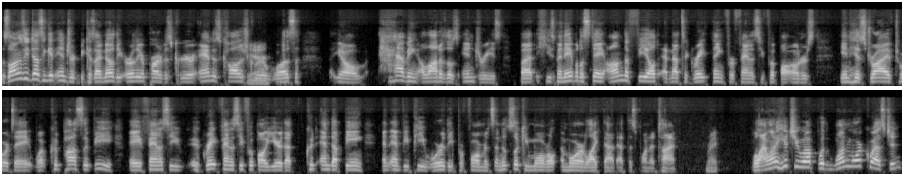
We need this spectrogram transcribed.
As long as he doesn't get injured, because I know the earlier part of his career and his college yeah. career was, you know, having a lot of those injuries, but he's been able to stay on the field, and that's a great thing for fantasy football owners in his drive towards a what could possibly be a fantasy a great fantasy football year that could end up being an MVP worthy performance and it's looking more more like that at this point in time. Right. Well, I want to hit you up with one more question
